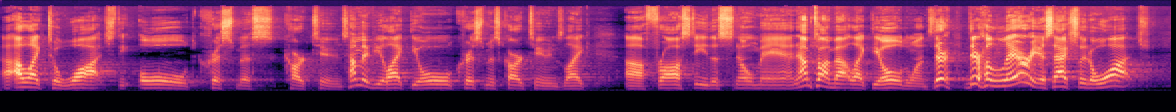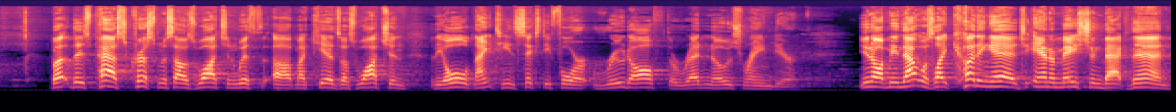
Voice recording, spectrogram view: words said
I like to watch the old Christmas cartoons. How many of you like the old Christmas cartoons like uh, Frosty the Snowman? I'm talking about like the old ones. They're, they're hilarious actually to watch. But this past Christmas, I was watching with uh, my kids, I was watching the old 1964 Rudolph the Red-Nosed Reindeer. You know, I mean, that was like cutting edge animation back then,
